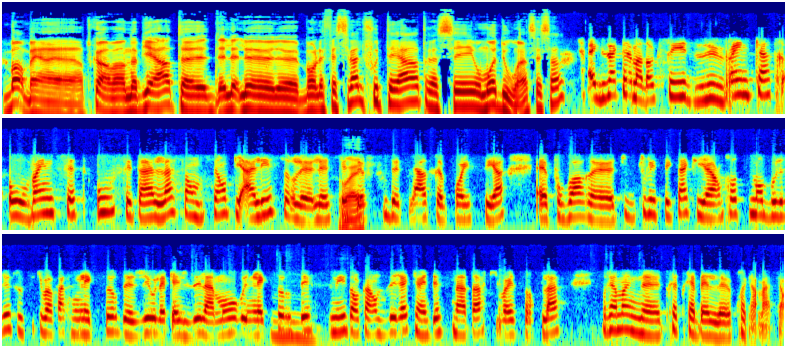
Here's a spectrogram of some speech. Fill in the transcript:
Bon, ben, euh, en tout cas, on a bien hâte. Euh, le, bon, le festival Foot Théâtre, c'est au mois d'août, hein, c'est ça? Exactement. Donc, c'est du 24 au 27 août. C'est à l'Assomption. Puis, allez sur le, site de footdethéâtre.ca euh, pour voir tous les spectacles. Il y a entre autres Simon Boulris aussi qui va faire une lecture de Géolocaliser l'amour, une lecture mm. dessinée. Donc, en direct, il y a un dessinateur qui va être sur place. Vraiment une très, très belle programmation.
